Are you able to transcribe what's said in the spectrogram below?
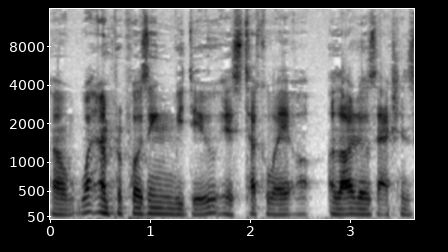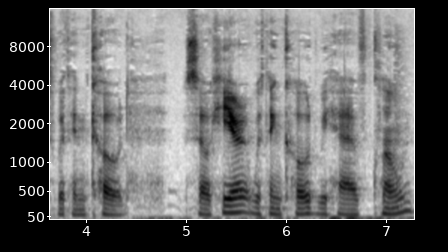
uh, what I'm proposing we do is tuck away a lot of those actions within code. So here within code, we have clone,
